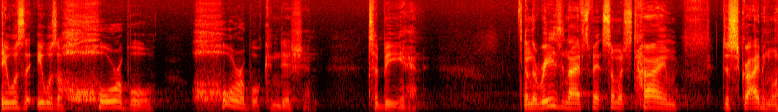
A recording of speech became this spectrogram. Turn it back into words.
It was a, it was a horrible, horrible condition to be in. And the reason I've spent so much time describing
